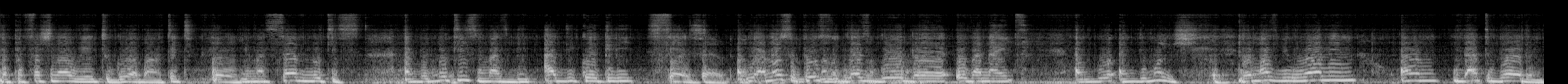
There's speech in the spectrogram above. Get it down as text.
the professional way to go about it. Mm. You must serve notice, and the notice must be adequately served. served. You are not supposed to just go there overnight and go and demolish. There must be warning on that building.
